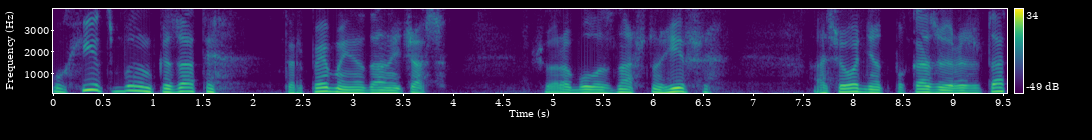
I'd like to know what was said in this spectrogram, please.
Похід, будемо казати, терпимий на даний час. Вчора було значно гірше. А сьогодні от показую результат.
